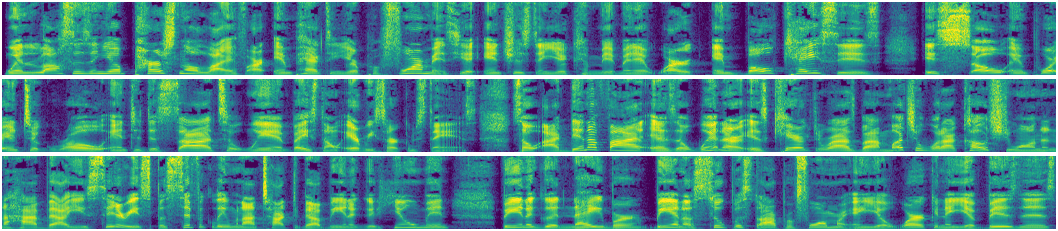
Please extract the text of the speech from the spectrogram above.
when losses in your personal life are impacting your performance, your interest, and your commitment at work. In both cases, it's so important to grow and to decide to win based on every circumstance. So identifying as a winner is characterized by much of what I coached you on in the high value series, specifically when I talked about being a good human, being a good neighbor, being a superstar performer in your work and in your business,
